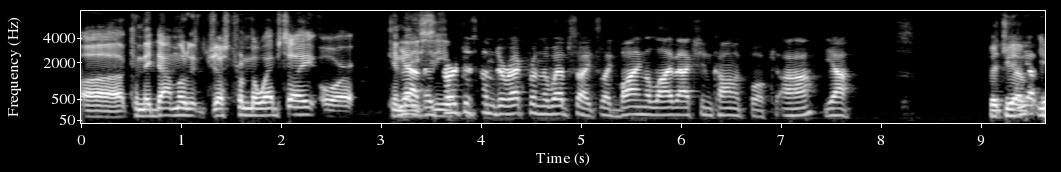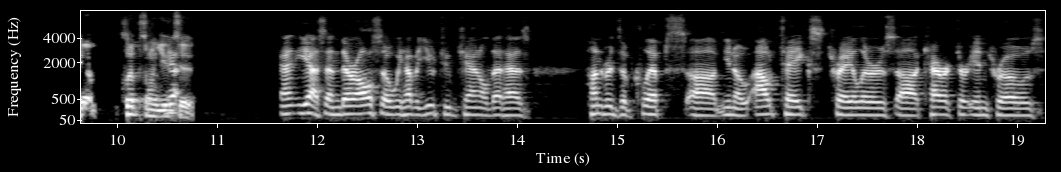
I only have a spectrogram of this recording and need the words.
Uh, can they download it just from the website or can yeah, they, they purchase them direct from the websites, like buying a live action comic book. Uh huh. Yeah. But you have, you have clips on YouTube. And yes, and there also we have a YouTube channel that has hundreds of clips, uh, you know, outtakes, trailers, uh, character intros,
